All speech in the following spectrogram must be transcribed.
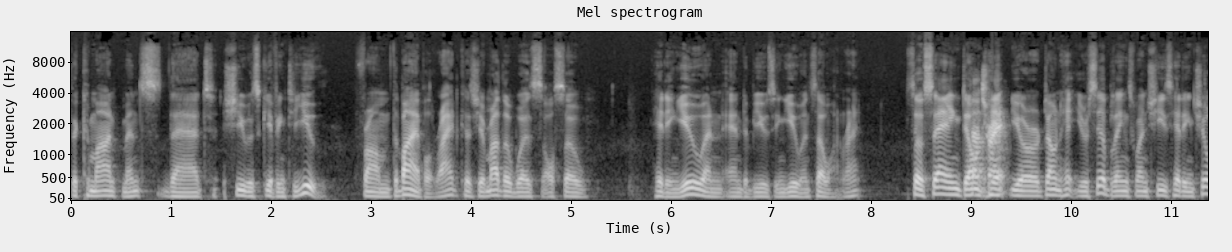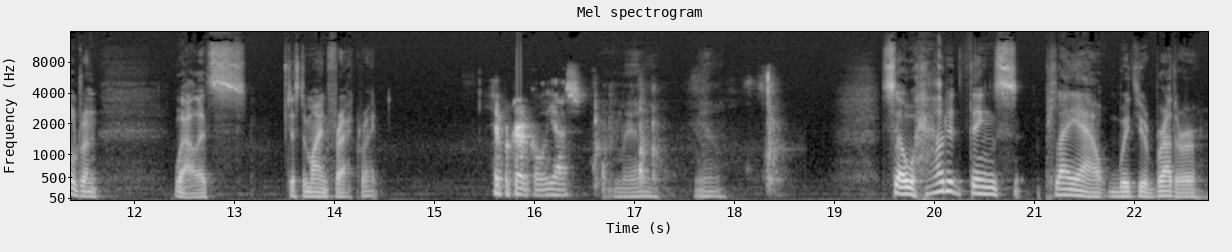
the commandments that she was giving to you from the Bible, right? Because your mother was also hitting you and, and abusing you and so on, right? So saying don't That's hit your don't hit your siblings when she's hitting children, well, it's just a mind frack, right? Hypocritical, yes. Yeah, yeah. So, how did things play out with your brother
